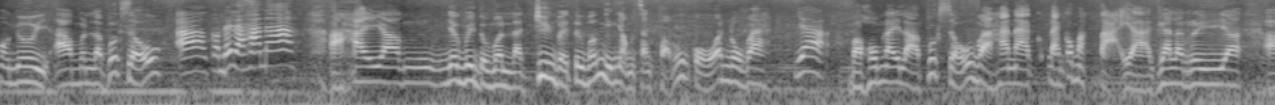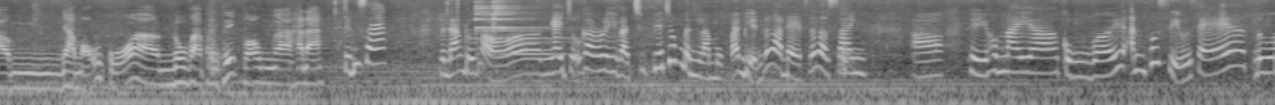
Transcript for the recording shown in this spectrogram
mọi người, à, mình là Phước Sửu. À, còn đây là Hana. À, Hai um, nhân viên tụi mình là chuyên về tư vấn những dòng sản phẩm của Nova. Dạ. Và hôm nay là Phước Sửu và Hana đang có mặt tại à, gallery à, um, nhà mẫu của à, Nova Phan Thiết phải không à, Hana? Chính xác. Mình đang đứng ở ngay chỗ gallery và phía trước mình là một bãi biển rất là đẹp, rất là xanh à, Thì hôm nay à, cùng với anh Phước Xỉu sẽ đưa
